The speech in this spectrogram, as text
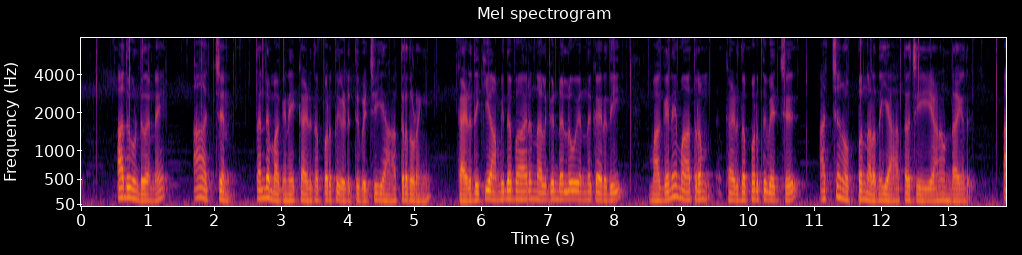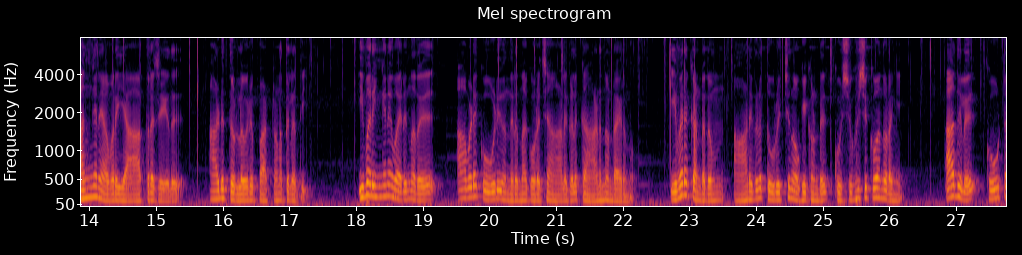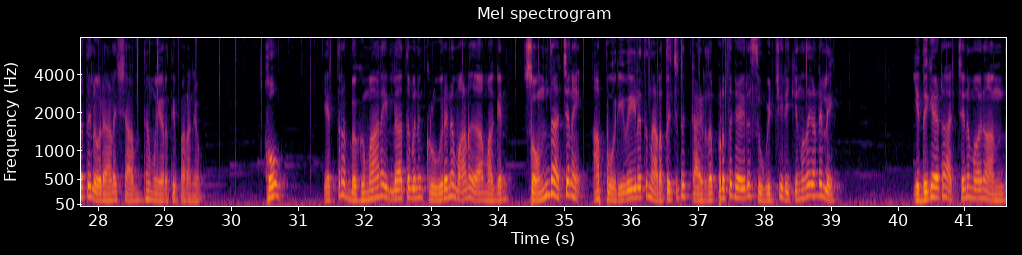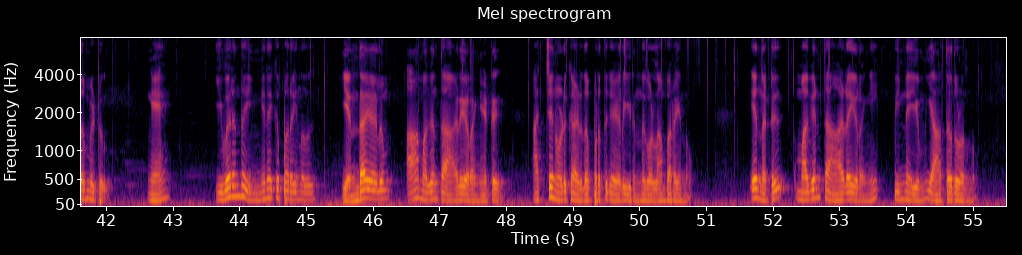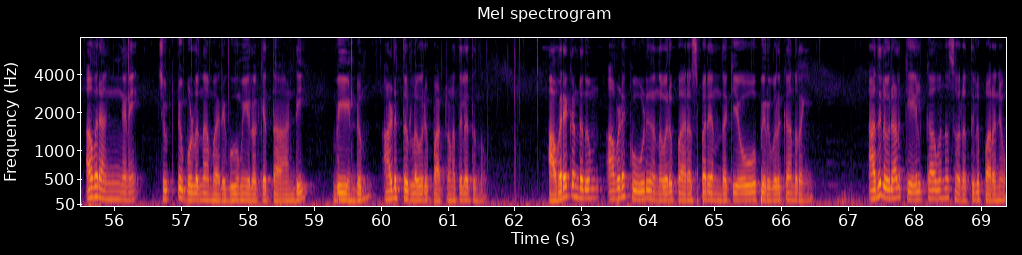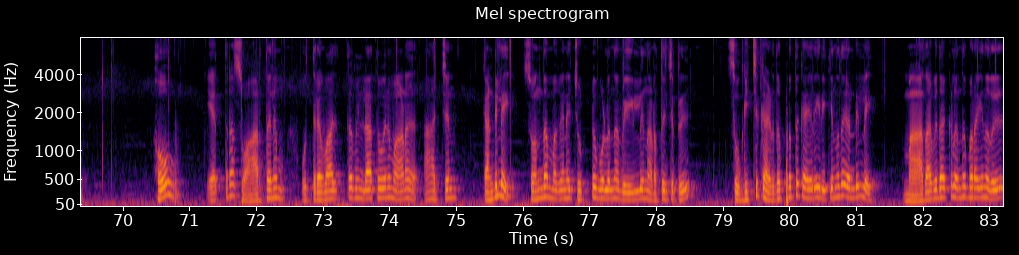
അതുകൊണ്ട് തന്നെ ആ അച്ഛൻ തന്റെ മകനെ കഴുതപ്പുറത്ത് എടുത്തു വെച്ച് യാത്ര തുടങ്ങി. കഴുതയ്ക്ക് അമിതഭാരം നൽകണ്ടല്ലോ എന്ന് കരുതി മകനെ മാത്രം കഴുതപ്പുറത്ത് വെച്ച് അച്ഛനൊപ്പം നടന്ന് യാത്ര ചെയ്യുകയാണ് ഉണ്ടായത്. അങ്ങനെ അവർ യാത്ര ചെയ്ത് അടുത്തുള്ള ഒരു പട്ടണത്തിലെത്തി. ഇവർ ഇങ്ങനെ വരുന്നത് അവിടെ കൂടി നിന്നിരുന്ന കുറച്ച് ആളുകൾ കാണുന്നുണ്ടായിരുന്നു. ഇവരെ കണ്ടതും ആളുകൾ തുറിച്ചു നോക്കിക്കൊണ്ട് കുശുകുശുക്കുവാൻ തുടങ്ങി. അതിൽ കൂട്ടത്തിൽ ഒരാൾ ശബ്ദമുയർത്തി പറഞ്ഞു ഹോ എത്ര ബഹുമാനം ഇല്ലാത്തവനും ക്രൂരനുമാണ് ആ മകൻ. സ്വന്തം അച്ഛനെ ആ പൊരിവെയിലത്ത് നടത്തിച്ചിട്ട് കഴുതപ്പുറത്ത് കയറി സുഖിച്ചിരിക്കുന്നത് കണ്ടില്ലേ? ഇത് കേട്ട അച്ഛനും മകനും അന്തം വിട്ടു. ഏ ഇവരെന്താ ഇങ്ങനെയൊക്കെ പറയുന്നത്? എന്തായാലും ആ മകൻ താഴെ ഇറങ്ങിയിട്ട് അച്ഛനോട് കഴുതപ്പുറത്ത് കയറി ഇരുന്ന് കൊള്ളാൻ പറയുന്നു. എന്നിട്ട് മകൻ താഴെ ഇറങ്ങി പിന്നെയും യാത്ര തുടർന്നു. അവരങ്ങനെ ചുട്ടുപൊള്ളുന്ന മരുഭൂമിയിലൊക്കെ താണ്ടി വീണ്ടും അടുത്തുള്ള ഒരു പട്ടണത്തിലെത്തുന്നു. അവരെ കണ്ടതും അവിടെ കൂടി നിന്നവർ പരസ്പരം എന്തൊക്കെയോ പിറുപിറുക്കാൻ തുടങ്ങി. അതിലൊരാൾ കേൾക്കാവുന്ന സ്വരത്തിൽ പറഞ്ഞു ഹോ എത്ര സ്വാർത്ഥനും ഉത്തരവാദിത്തമില്ലാത്തവനുമാണ് ആ അച്ഛൻ. കണ്ടില്ലേ സ്വന്തം മകനെ ചുട്ടുപൊള്ളുന്ന വെയിലിൽ നടത്തിച്ചിട്ട് സുഖിച്ച് കഴുതപ്പുറത്ത് കയറിയിരിക്കുന്നത് കണ്ടില്ലേ? മാതാപിതാക്കൾ എന്ന് പറയുന്നത്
